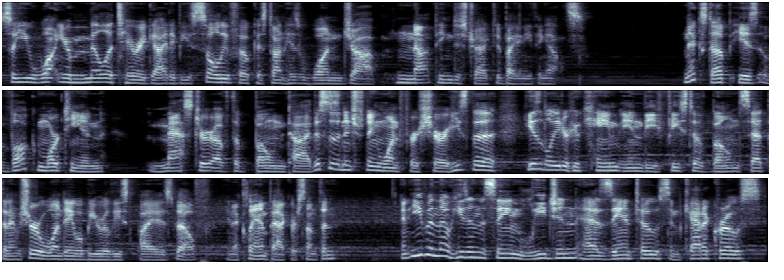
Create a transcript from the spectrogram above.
So you want your military guy to be solely focused on his one job, not being distracted by anything else. Next up is Vokmortian, Master of the Bone Tithe. This is an interesting one for sure. He's the he's the leader who came in the Feast of Bone set that I'm sure one day will be released by himself in a clan pack or something. And even though he's in the same legion as Zandtos and Katakros,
